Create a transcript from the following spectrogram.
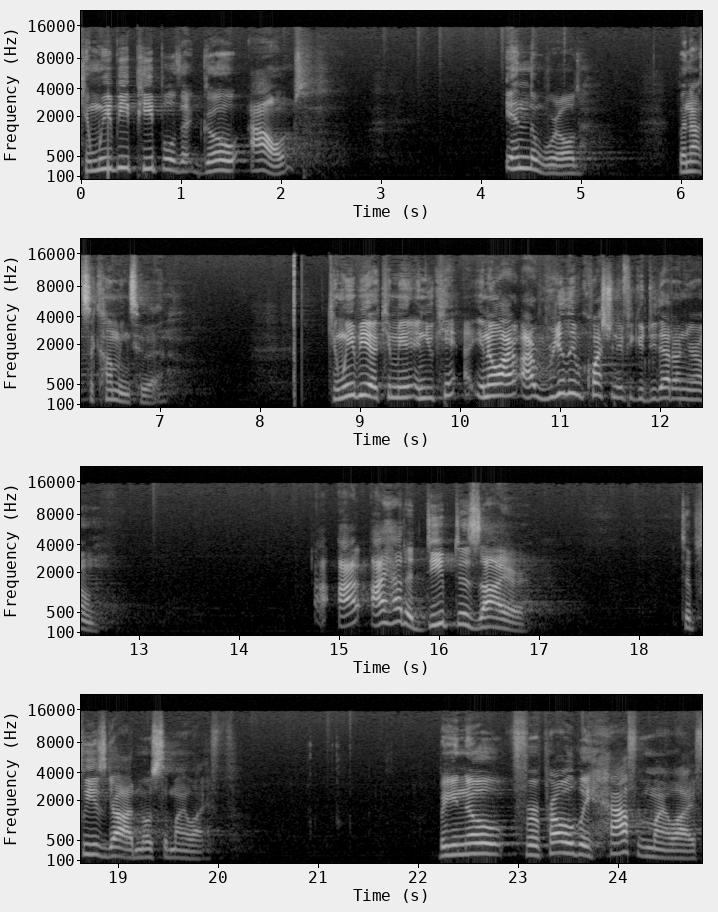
Can we be people that go out in the world but not succumbing to it? Can we be a community? And you can't, you know, I, I really question if you could do that on your own. I, I had a deep desire to please God most of my life. But you know, for probably half of my life,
